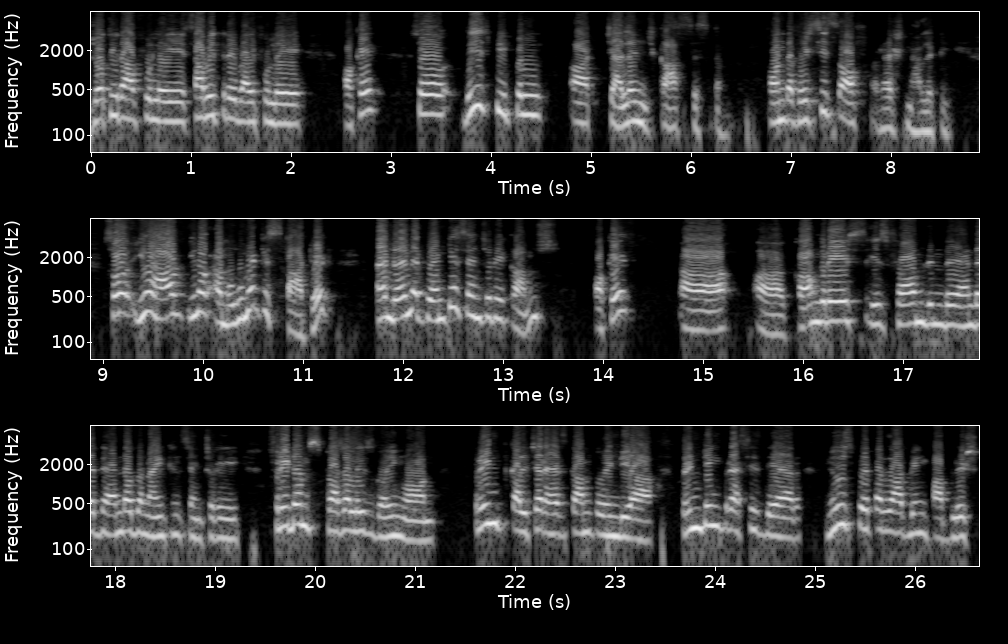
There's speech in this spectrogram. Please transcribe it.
Jyotirao Phule, Savitribai Phule, okay. So these people uh, challenge caste system on the basis of rationality. So you have, you know, a movement is started and when the 20th century comes, okay, uh, uh, Congress is formed in the end at the end of the 19th century. Freedom struggle is going on. Print culture has come to India. Printing press is there. Newspapers are being published,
